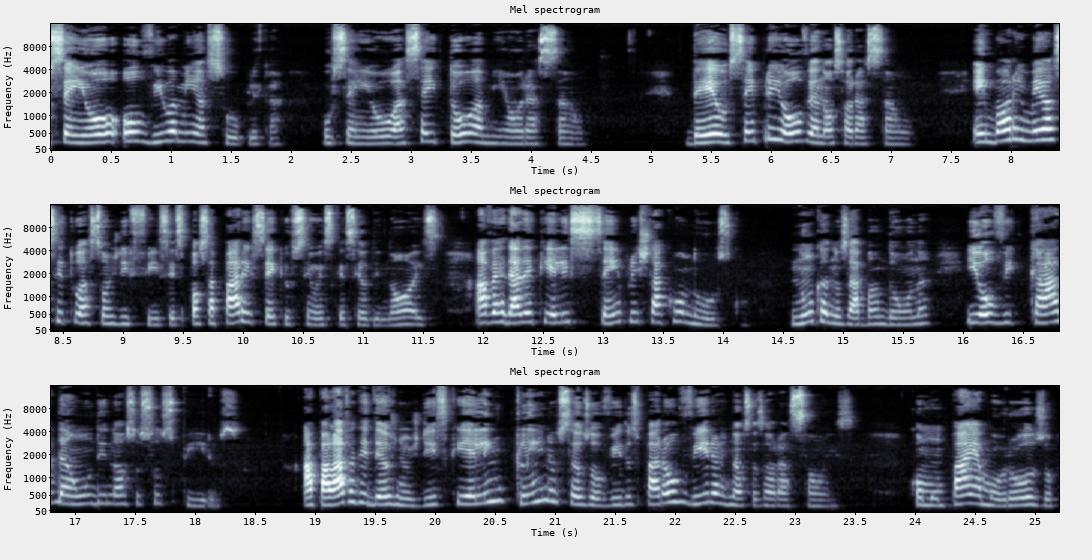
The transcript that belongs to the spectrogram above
Senhor ouviu a minha súplica. O Senhor aceitou a minha oração. Deus sempre ouve a nossa oração. Embora em meio a situações difíceis possa parecer que o Senhor esqueceu de nós, a verdade é que Ele sempre está conosco, nunca nos abandona e ouve cada um de nossos suspiros. A palavra de Deus nos diz que Ele inclina os seus ouvidos para ouvir as nossas orações. Como um pai amoroso,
